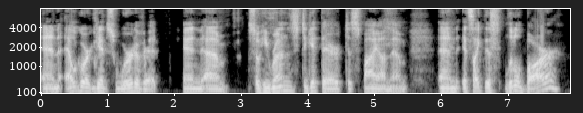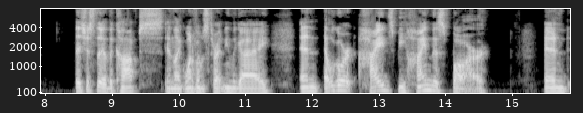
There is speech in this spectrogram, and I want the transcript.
and Elgort gets word of it, and um, so he runs to get there to spy on them, and it's like this little bar. It's just the the cops, and like one of them is threatening the guy, and Elgort hides behind this bar, and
